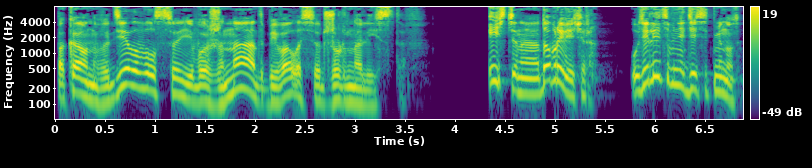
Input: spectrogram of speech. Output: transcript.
Пока он выделывался, его жена отбивалась от журналистов. «Истина, добрый вечер. Уделите мне десять минут?»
